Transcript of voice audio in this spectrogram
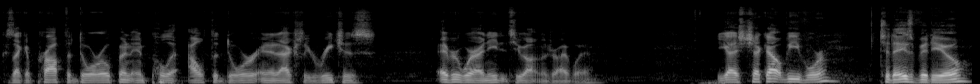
because I can prop the door open and pull it out the door, and it actually reaches everywhere I need it to out in the driveway. You guys check out VEVOR. Today's video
